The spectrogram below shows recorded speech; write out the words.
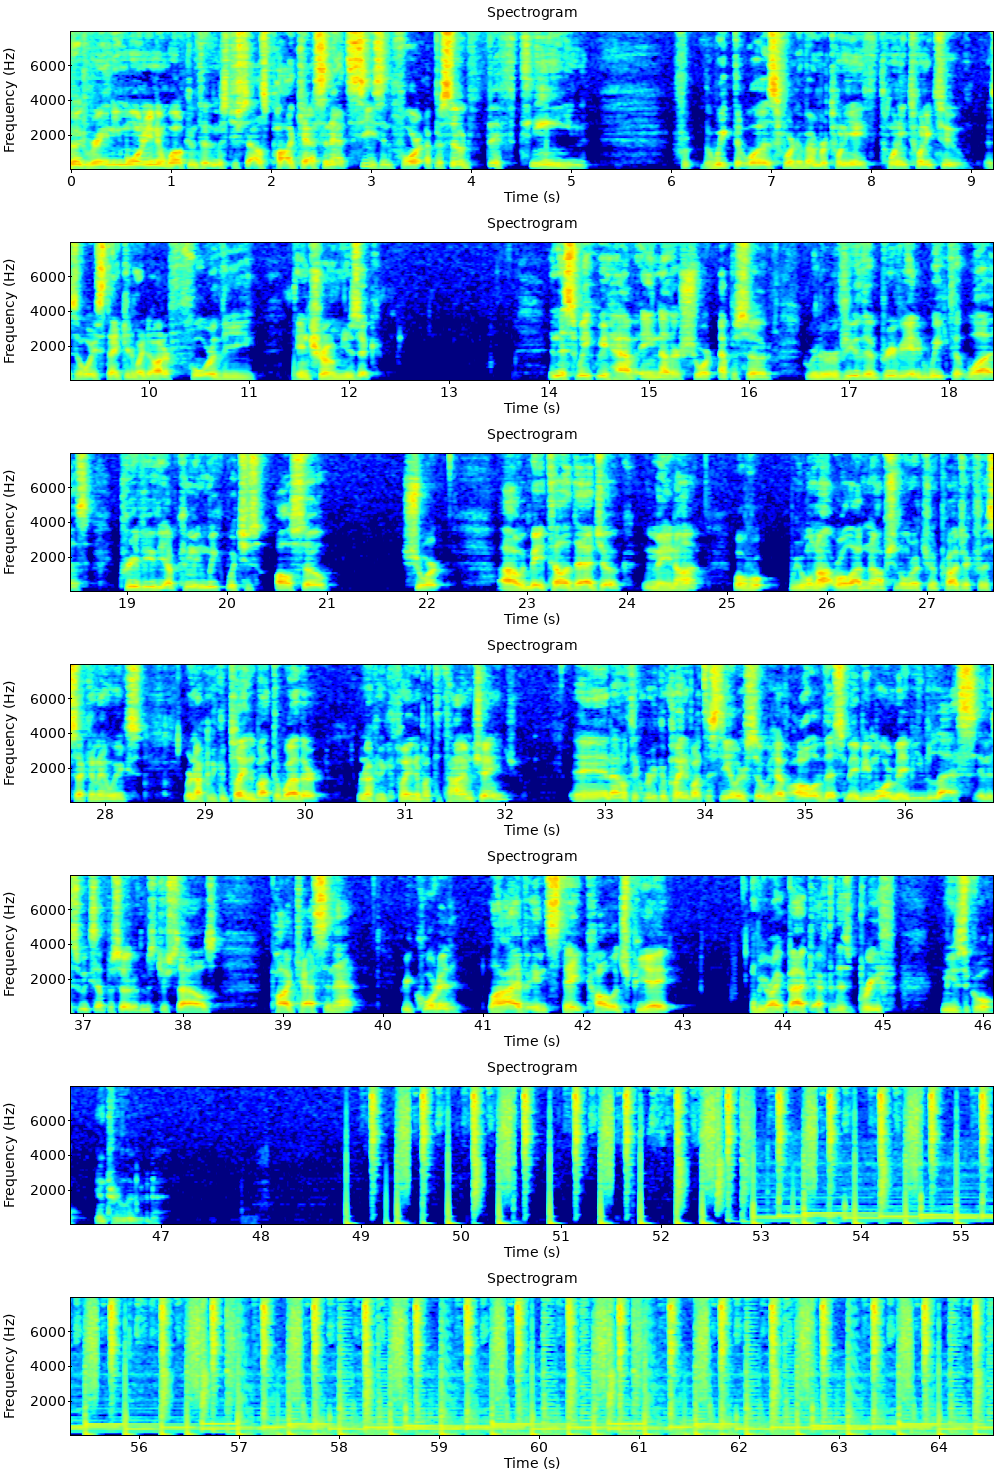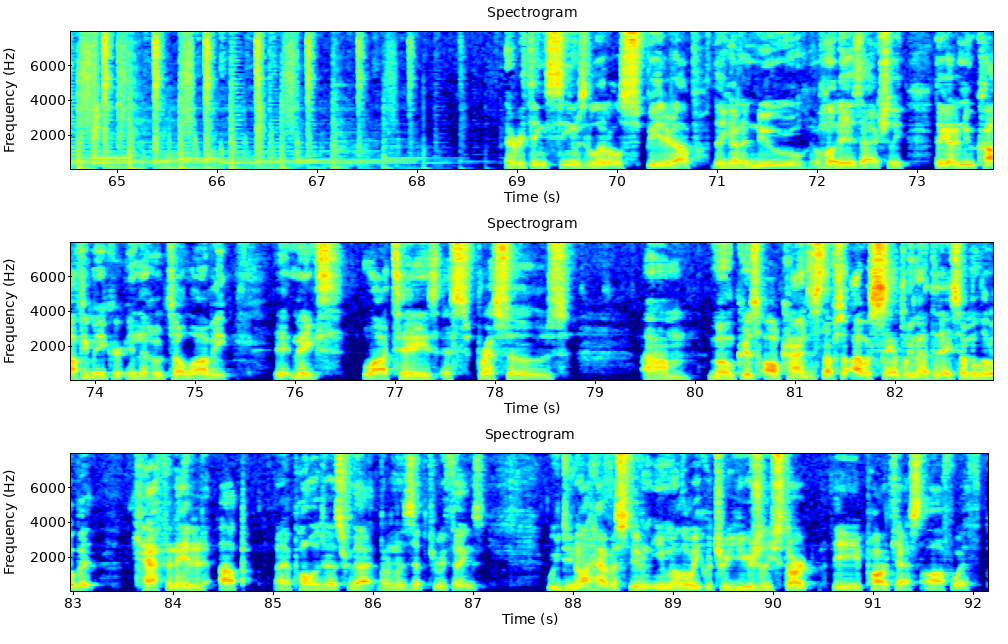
Good rainy morning and welcome to the Mr. Sal's podcast and at season 4 episode 15 for the week that was for November 28th 2022 as always thank you to my daughter for the intro music. And this week we have another short episode. We're going to review the abbreviated week that was preview the upcoming week which is also short. Uh, we may tell a dad joke we may not. Well we will not roll out an optional enrichment project for the second nine weeks we're not going to complain about the weather. We're not going to complain about the time change. And I don't think we're going to complain about the Steelers. So we have all of this, maybe more, maybe less, in this week's episode of Mr. Styles podcast and that recorded live in State College, PA. We'll be right back after this brief musical interlude. Everything seems a little speeded up. They got a new, well, it is actually, they got a new coffee maker in the hotel lobby. It makes lattes, espressos, um, mochas, all kinds of stuff. So I was sampling that today, so I'm a little bit caffeinated up. I apologize for that, but I'm going to zip through things. We do not have a student email of the week, which we usually start the podcast off with.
